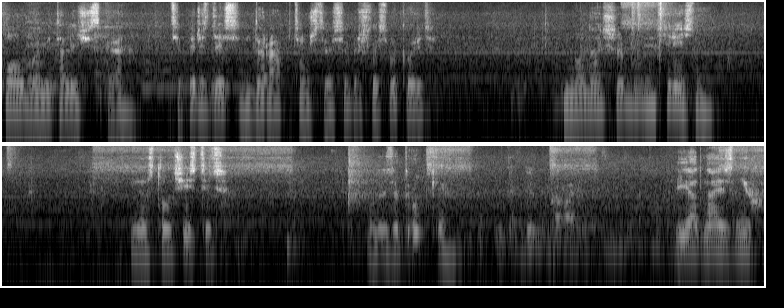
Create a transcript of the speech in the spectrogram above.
колба металлическая. Теперь здесь дыра, потому что ее все пришлось выковырить. Но дальше было интереснее. Я стал чистить вот эти трубки. И одна из них,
